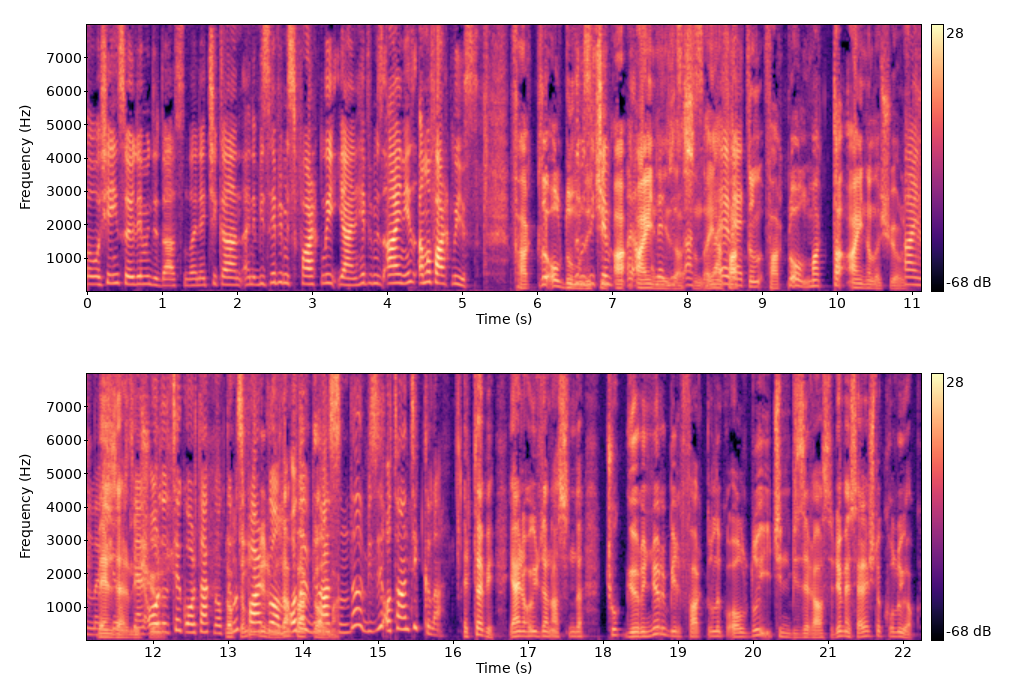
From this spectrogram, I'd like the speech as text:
O şeyin söylemidir de aslında hani çıkan hani biz hepimiz farklı yani hepimiz aynıyız ama farklıyız. Farklı olduğumuz için, için- aynıyız aslında. aslında, Yani evet. farklı farklı olmakta. Aynılaşıyoruz. Yani Benzerleşiyoruz. orada tek ortak noktamız, Noktamız farklı olmak. O da biz aslında bizi otantik kılan. E tabi yani o yüzden aslında çok görünür bir farklılık olduğu için bizi rahatsız ediyor. Mesela işte kolu yok.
